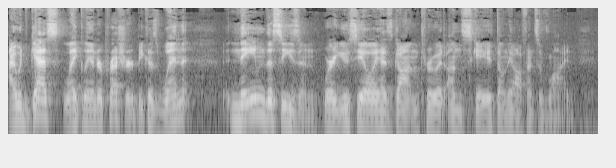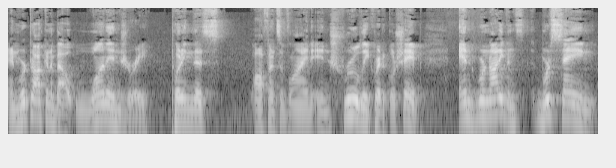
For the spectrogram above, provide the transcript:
I would guess likely under pressure because when name the season where UCLA has gotten through it unscathed on the offensive line. And we're talking about one injury putting this offensive line in truly critical shape. And we're not even, we're saying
